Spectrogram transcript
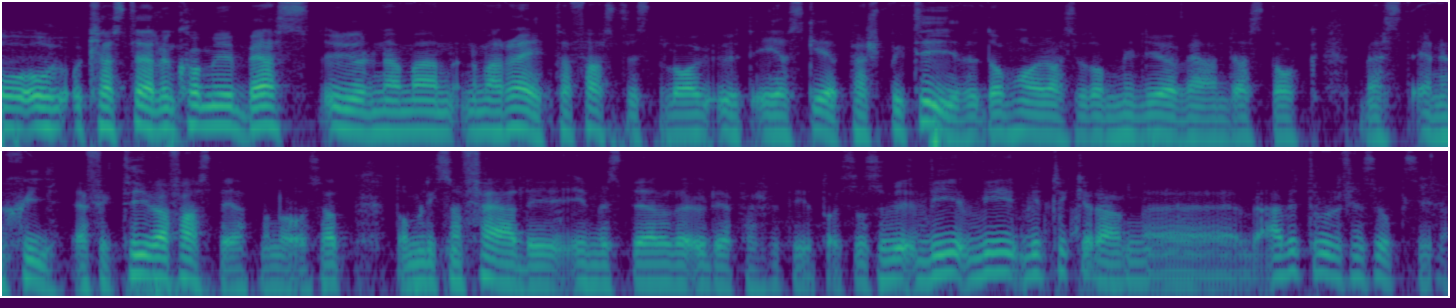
Och, och Castellum kommer ju bäst ur när man, när man ratear fastighetsbolag ur ett ESG-perspektiv. De har ju alltså de miljövänligaste och mest energieffektiva fastigheterna. Då, så att de är liksom färdiginvesterade ur det perspektivet också. Så vi, vi, vi tycker den, eh, vi tror det finns uppsida.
